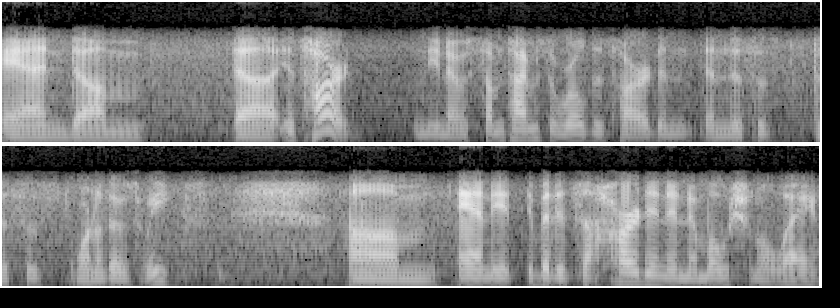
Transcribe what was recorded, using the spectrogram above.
And um uh it's hard. You know, sometimes the world is hard and and this is this is one of those weeks um, and it but it's hard in an emotional way.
